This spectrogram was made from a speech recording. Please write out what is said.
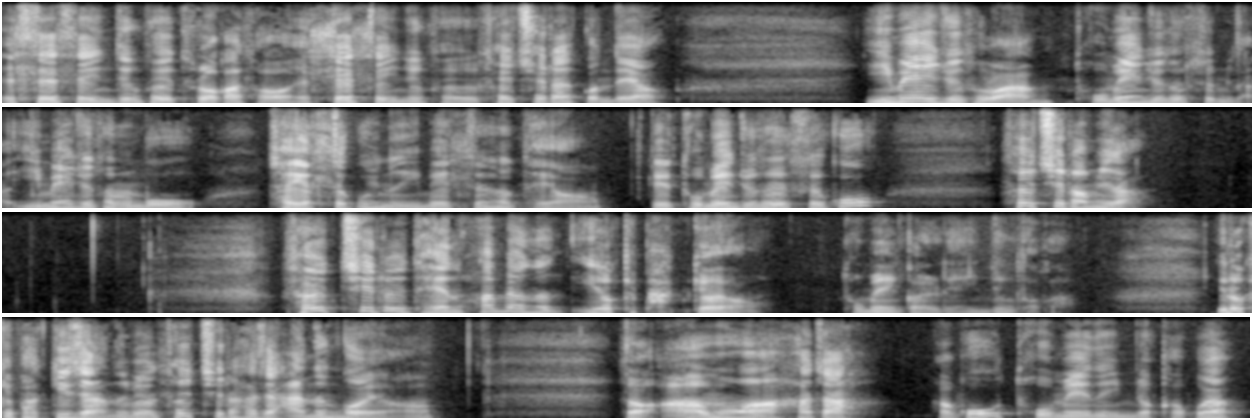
SSL 인증서에 들어가서 SSL 인증서를 설치를 할 건데요. 이메일 주소랑 도메인 주소를 씁니다. 이메일 주소는 뭐 자기가 쓰고 있는 이메일 쓰셔도 돼요. 이제 도메인 주소를 쓰고 설치를 합니다. 설치를 된 화면은 이렇게 바뀌어요. 도메인 관리 인증서가. 이렇게 바뀌지 않으면 설치를 하지 않은 거예요. 그래서 암호화 하자 하고 도메인을 입력하고요.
